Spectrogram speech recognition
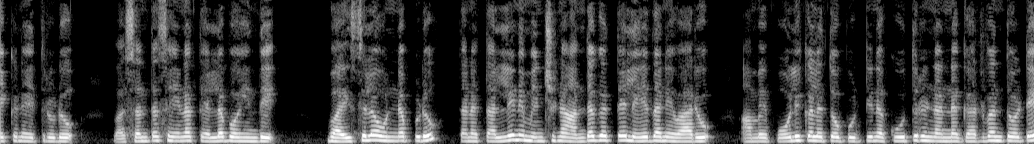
ఏకనేత్రుడు. వసంతసేన తెల్లబోయింది. వయసులో ఉన్నప్పుడు తన తల్లిని మించిన అందగత్తె లేదనేవారు. ఆమె పోలికలతో పుట్టిన కూతురునన్న గర్వంతోటే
